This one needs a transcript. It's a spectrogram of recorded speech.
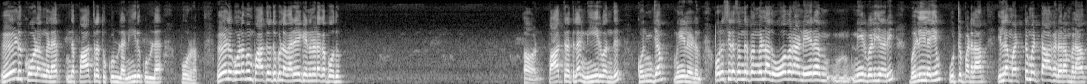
ஏழு கோலங்களை இந்த பாத்திரத்துக்குள்ள நீருக்குள்ள போடுறோம். ஏழு கோலமும் பாத்திரத்துக்குள்ள வரையக்கு என்ன நடக்க போகுது? பாத்திரத்தில் நீர் வந்து கொஞ்சம் மேலெழும். ஒரு சில சந்தர்ப்பங்களில் அது ஓவரா நேரம் நீர் வெளியேறி வெளியிலையும் ஊற்றுப்படலாம். இல்லை மட்டுமட்டாக நிரம்பலாம்.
